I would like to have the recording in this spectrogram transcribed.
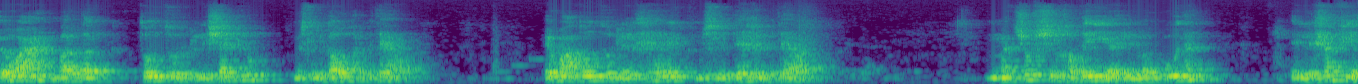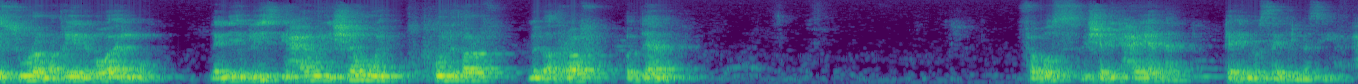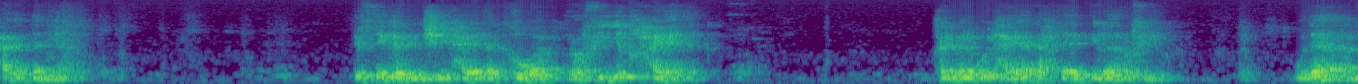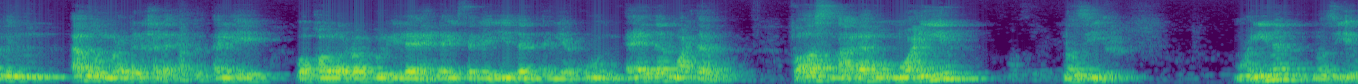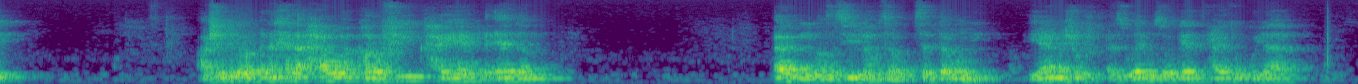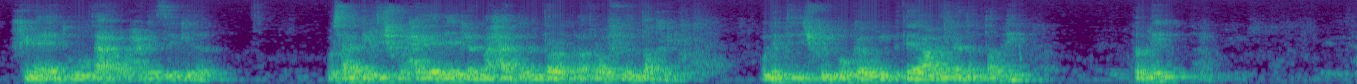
اوعى برضك تنظر لشكله مش للجوهر بتاعه. اوعى تنظر للخارج مش للداخل بتاعه. ما تشوفش الخطية اللي موجودة اللي خافية الصورة النقية اللي جوه قلبه لأن إبليس بيحاول يشوه كل طرف من الأطراف قدامك. فبص لشريك حياتك كأنه السيد المسيح. الحاجة التانية افتكر إن شريك حياتك هو رفيق حياتك. خلي بالكم الحياة تحتاج إلى رفيق. وده من أول ما ربنا خلق آدم. قال إيه؟ وقال الرب الإله ليس جيدا أن يكون آدم وحده. فأصنع له معين نظير. معينا نظير. عشان كده ربنا خلق حواء كرفيق حياة لآدم قبل ما تصير له زوج. صدقوني ياما شفت أزواج وزوجات حياتهم كلها خناقات وتعب وحاجات زي كده. وساعات بيكتشفوا الحقيقة ديت لما حد من طرف من الأطراف ينتقل. ونبتدي نشوف البكا والبتاع والندم. طب ليه؟ طب ليه؟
